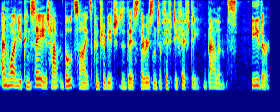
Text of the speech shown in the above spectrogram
And while you can say it, both sides contributed to this, there isn't a 50 50 balance either.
